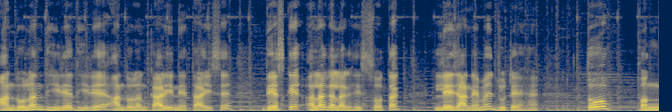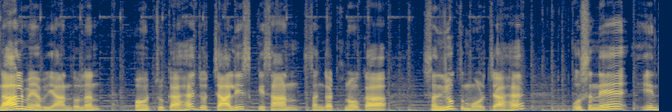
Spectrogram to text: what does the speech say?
आंदोलन धीरे धीरे आंदोलनकारी नेता इसे देश के अलग अलग हिस्सों तक ले जाने में जुटे हैं। तो बंगाल में अभी आंदोलन पहुँच चुका है, जो 40 किसान संगठनों का संयुक्त मोर्चा है। उसने इन,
